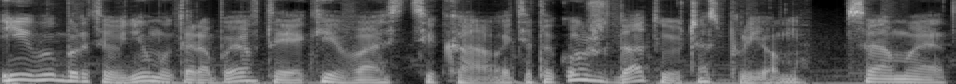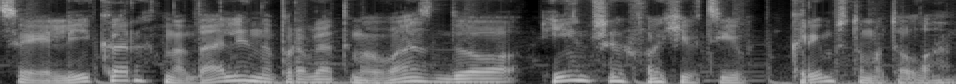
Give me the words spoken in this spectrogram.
і вибрати в ньому терапевта, який вас цікавить, а також дату і час прийому. Саме цей лікар надалі направлятиме вас до інших фахівців, крім стоматолога.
